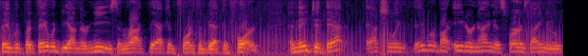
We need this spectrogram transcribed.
They would, but they would be on their knees and rock back and forth and back and forth. And they did that. Actually, they were about eight or nine, as far as I knew.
